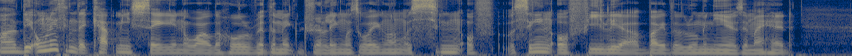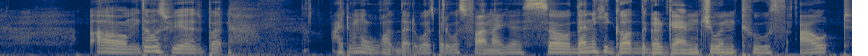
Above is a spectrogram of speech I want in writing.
Uh, the only thing that kept me sane while the whole rhythmic drilling was going on was singing of singing Ophelia by the Lumineers in my head. Um, that was weird, but I don't know what that was, but it was fun, I guess. So then he got the gargantuan tooth out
